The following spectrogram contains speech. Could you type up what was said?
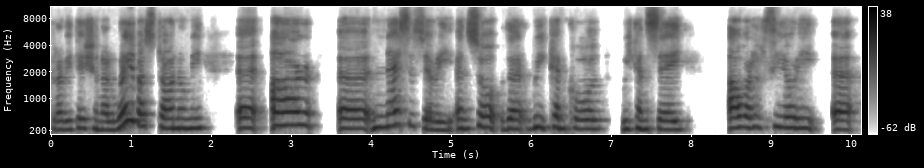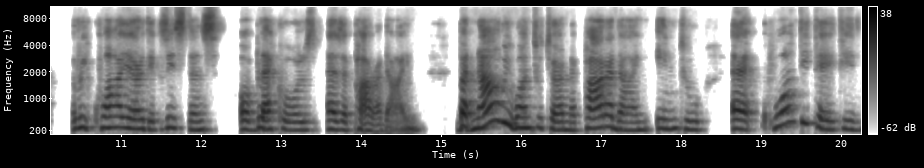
gravitational wave astronomy uh, are uh, necessary. And so that we can call, we can say our theory uh, required the existence of black holes as a paradigm. But now we want to turn a paradigm into a quantitative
